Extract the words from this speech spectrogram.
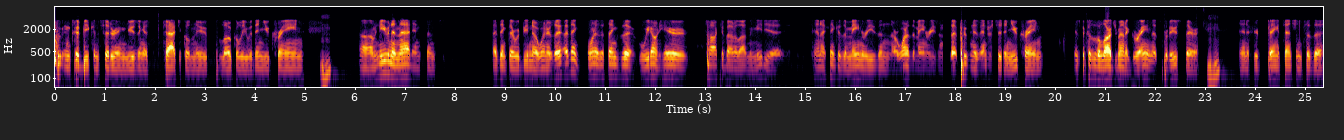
Putin could be considering using a tactical nuke locally within Ukraine. Mhm. Um, and even in that instance, I think there would be no winners. I, I think one of the things that we don't hear talked about a lot in the media, and I think is a main reason, or one of the main reasons that Putin is interested in Ukraine, is because of the large amount of grain that's produced there. hmm And if you're paying attention to the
